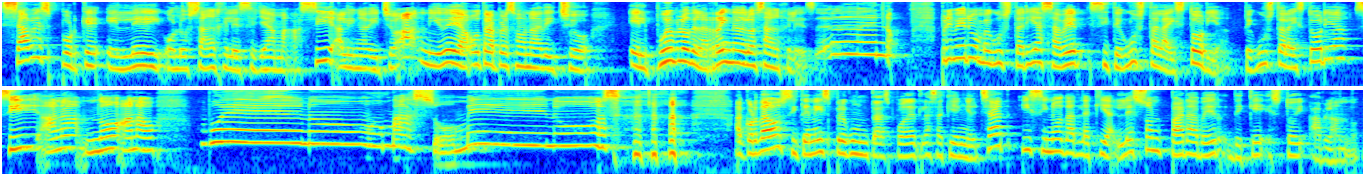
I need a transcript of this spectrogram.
¿sabes por qué LA o Los Ángeles se llama así? Alguien ha dicho, ah, ni idea. Otra persona ha dicho, el pueblo de la reina de Los Ángeles. Eh. Primero me gustaría saber si te gusta la historia. ¿Te gusta la historia? Sí, Ana, no, Ana. Bueno, más o menos. Acordaos, si tenéis preguntas, ponedlas aquí en el chat y si no, dadle aquí a Lesson para ver de qué estoy hablando.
